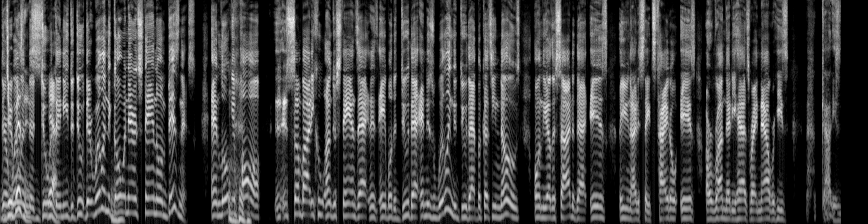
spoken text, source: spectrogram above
They're Do willing business. to do what Yeah. they need to do. They're willing to go mm-hmm. in there and stand on business. And Logan Paul is somebody who understands that and is able to do that and is willing to do that because he knows on the other side of that is a United States title, is a run that he has right now where he's God, he's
